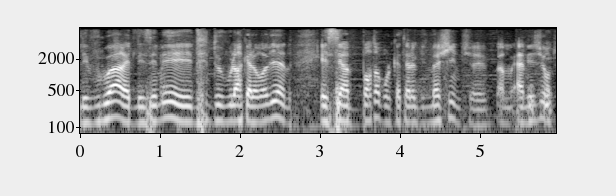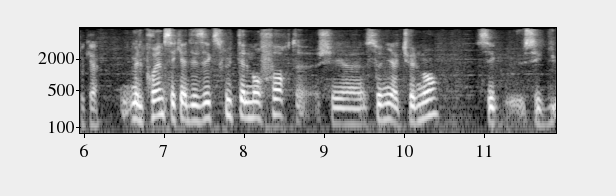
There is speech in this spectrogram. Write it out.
les vouloir et de les aimer et de, de vouloir qu'elles reviennent. Et c'est important pour le catalogue d'une machine, à mes yeux en tout cas. Mais le problème, c'est qu'il y a des exclus tellement fortes chez euh, Sony actuellement. C'est, du-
